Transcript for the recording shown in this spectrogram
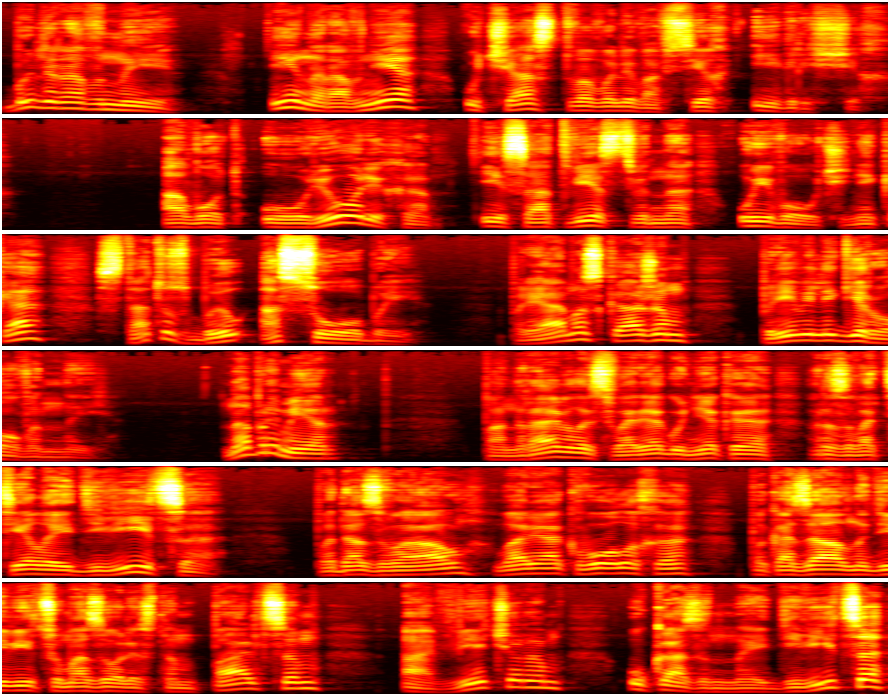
были равны и наравне участвовали во всех игрищах. А вот у Рёриха и, соответственно, у его ученика статус был особый, прямо скажем, привилегированный. Например, понравилась варягу некая розовотелая девица, подозвал варяг Волоха, показал на девицу мозолистым пальцем, а вечером указанная девица,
